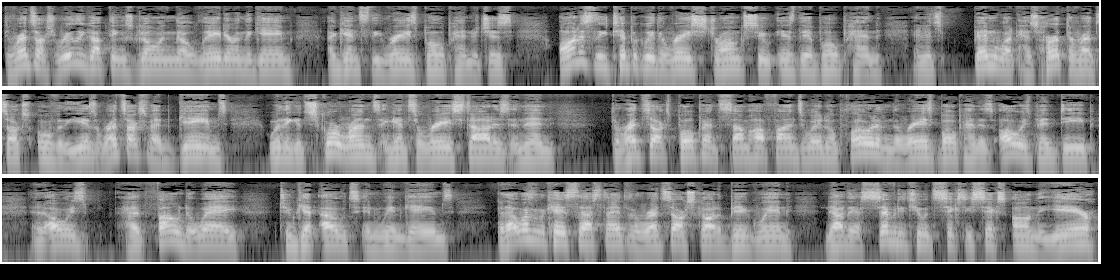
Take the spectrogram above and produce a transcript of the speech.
The Red Sox really got things going, though, later in the game against the Rays bullpen, which is honestly typically the Rays' strong suit is their bullpen, and it's been what has hurt the Red Sox over the years. The Red Sox have had games where they can score runs against the Rays starters and then the Red Sox bullpen somehow finds a way to implode, and the Rays bullpen has always been deep and always had found a way to get outs and win games. But that wasn't the case last night. The Red Sox got a big win. Now they're 72 and 66 on the year,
